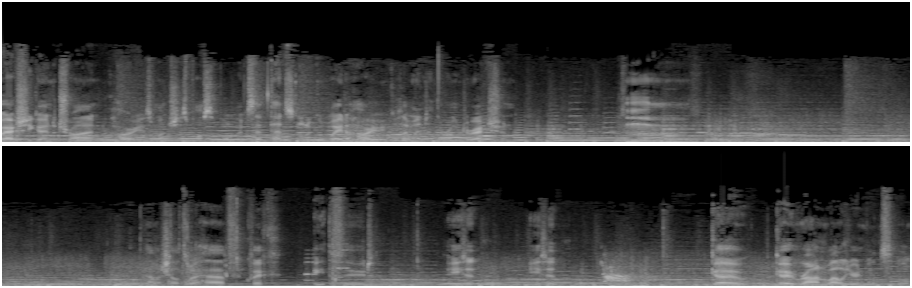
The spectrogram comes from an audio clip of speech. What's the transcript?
we're actually going to try and hurry as much as possible, except that's not a good way to hurry because I went in the wrong direction. Hmm. How much health do I have? Quick, eat the food. Eat it. Eat it. Go. Go run while you're invincible.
